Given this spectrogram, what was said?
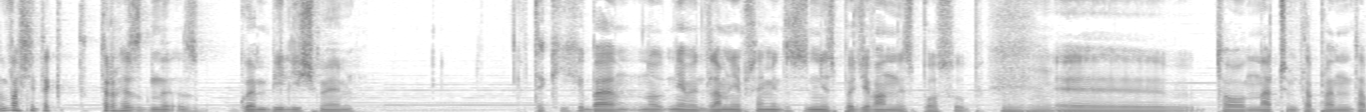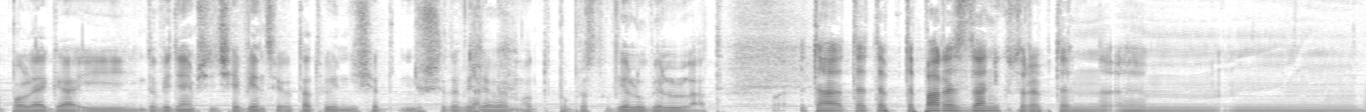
no właśnie tak trochę zgłębiliśmy taki chyba, no nie wiem, dla mnie przynajmniej dosyć niespodziewany sposób mhm. y, to, na czym ta planeta polega i dowiedziałem się dzisiaj więcej o Tatooine niż się, niż się dowiedziałem tak. od po prostu wielu, wielu lat. Ta, te, te, te parę zdań, które ten um,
